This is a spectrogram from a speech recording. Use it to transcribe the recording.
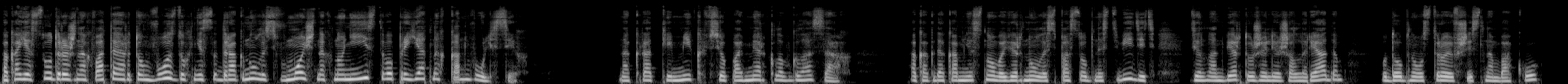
пока я, судорожно хватая ртом воздух, не содрогнулась в мощных, но неистово приятных конвульсиях. На краткий миг все померкло в глазах, а когда ко мне снова вернулась способность видеть, Диланверт уже лежал рядом, удобно устроившись на боку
